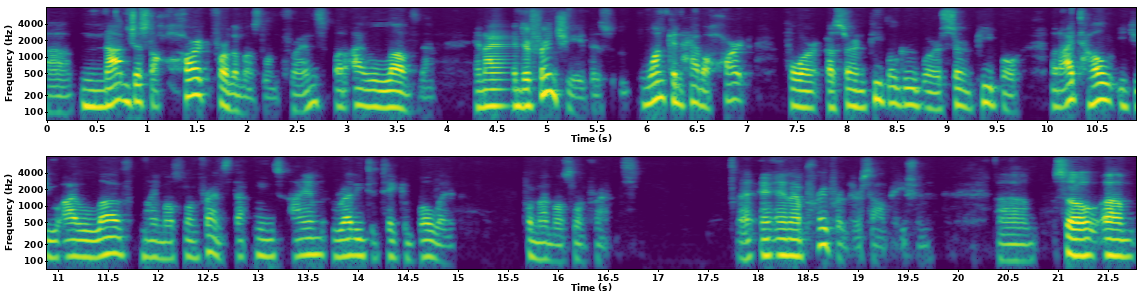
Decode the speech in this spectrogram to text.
Uh, not just a heart for the Muslim friends, but I love them, and I differentiate this. One can have a heart for a certain people group or a certain people, but I tell you, I love my Muslim friends. That means I am ready to take a bullet for my Muslim friends. And, and I pray for their salvation. Um, so, um,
